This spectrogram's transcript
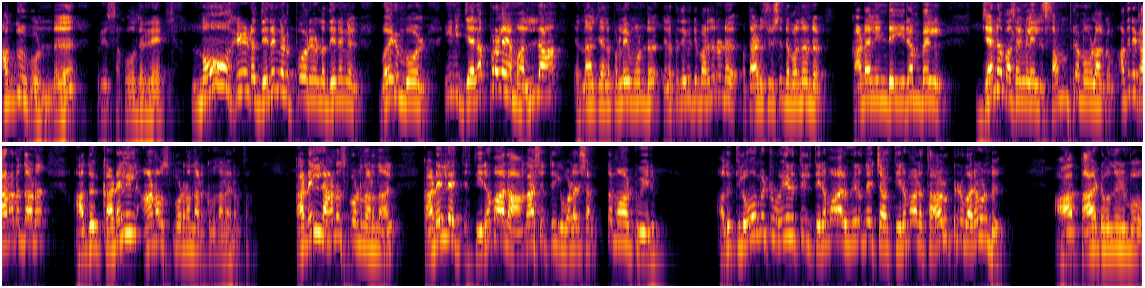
അതുകൊണ്ട് പ്രിയ സഹോദരരെ നോഹയുടെ ദിനങ്ങൾ പോലെയുള്ള ദിനങ്ങൾ വരുമ്പോൾ ഇനി ജലപ്രളയമല്ല. എന്നാൽ ജലപ്രളയമുണ്ട്. ജലപ്രളയത്തെ പറ്റി പറഞ്ഞിട്ടുണ്ട്. പത്താട് സുരേഷിന്റെ പറഞ്ഞിട്ടുണ്ട്. കടലിന്റെ ഇരമ്പൽ ജനപഥങ്ങളിൽ സംഭ്രമമുളാക്കും. അതിന് കാരണം എന്താണ്? അത് കടലിൽ ആണവ സ്ഫോടനം നടക്കുമെന്നാണ് അർത്ഥം. കടലിൽ ആണവ സ്ഫോടനം നടന്നാൽ കടലിലെ തിരമാല ആകാശത്തേക്ക് വളരെ ശക്തമായിട്ട് ഉയരും. അത് കിലോമീറ്റർ ഉയരത്തിൽ തിരമാല ഉയർന്നേച്ച തിരമാല താഴോട്ടൊരു വരവുണ്ട്. ആ താഴോട്ട് വന്നു കഴിയുമ്പോൾ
